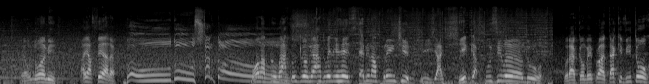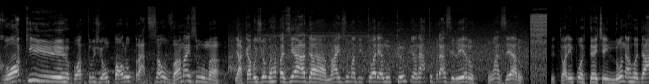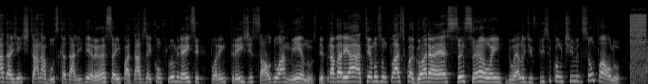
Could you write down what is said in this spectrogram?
É o nome. Aí a fera. Gol do Santos! Bola pro Marcos Leonardo, ele recebe na frente e já chega fuzilando. Furacão vem pro ataque, Vitor Roque. Bota o João Paulo pra salvar mais uma. E acaba o jogo, rapaziada. Mais uma vitória no Campeonato Brasileiro. 1 a 0. Vitória importante em nona rodada, a gente está na busca da liderança, empatados aí com o Fluminense, porém 3 de saldo a menos. E para variar, temos um clássico agora, é Sansão, hein? Duelo difícil com o time do São Paulo.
